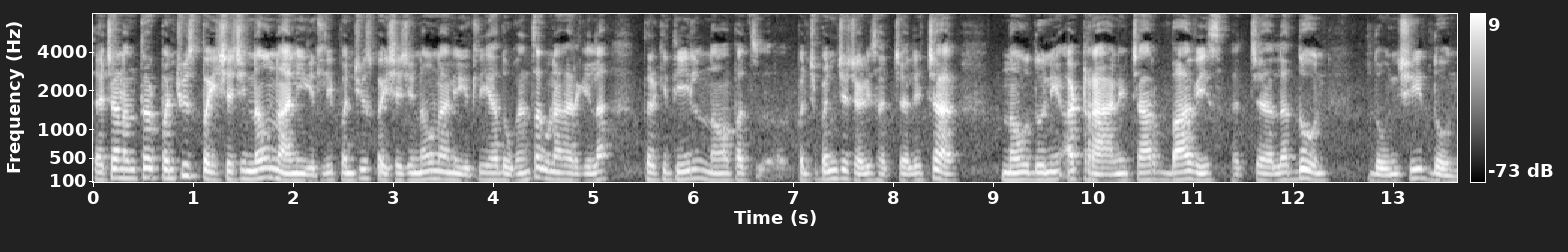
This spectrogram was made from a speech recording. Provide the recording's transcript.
त्याच्यानंतर पंचवीस पैशाची नऊ नाणी घेतली. पंचवीस पैशाची नऊ नाणी घेतली. ह्या दोघांचा गुणाकार केला तर किती येईल? नऊ पाच पंच पंचेचाळीस हातच्या चार. नऊ दोन्ही अठरा आणि चार बावीस हातच्या दोन. दोनशे दोन.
